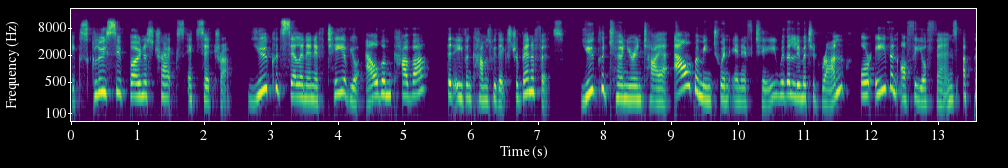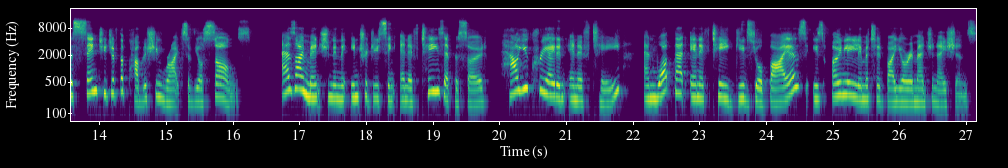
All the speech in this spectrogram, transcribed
exclusive bonus tracks, etc. You could sell an NFT of your album cover that even comes with extra benefits. You could turn your entire album into an NFT with a limited run, or even offer your fans a percentage of the publishing rights of your songs. As I mentioned in the Introducing NFTs episode, how you create an NFT and what that NFT gives your buyers is only limited by your imaginations.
